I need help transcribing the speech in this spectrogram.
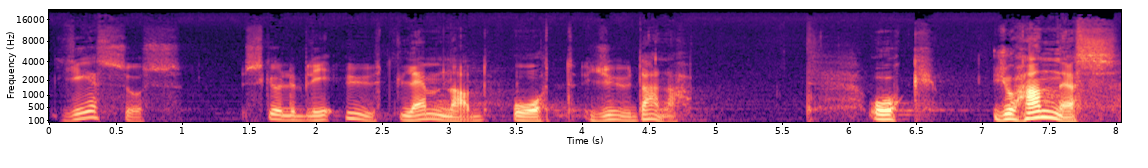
Jesus skulle bli utlämnad åt judarna. Och Johannes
